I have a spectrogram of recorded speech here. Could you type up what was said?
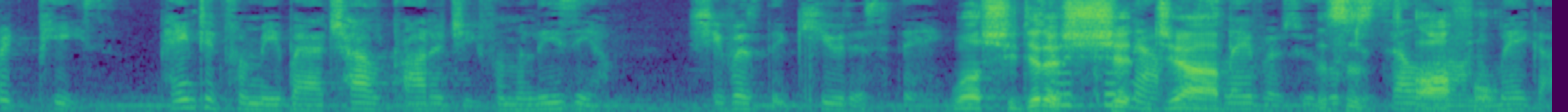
favorite piece, painted for me by a child prodigy from Elysium. She was the cutest thing. Well, she did She a shit job. This is awful. Omega.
